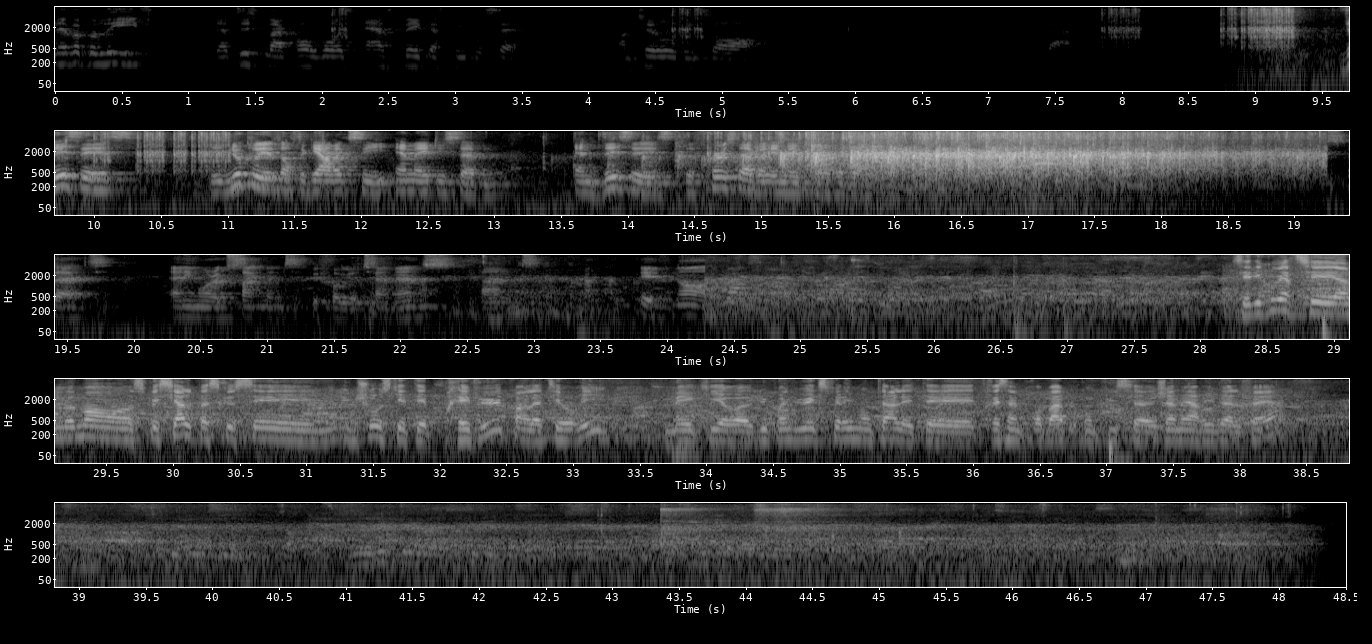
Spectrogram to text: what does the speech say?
never believed that this black hole was as big as people said until we saw that. This is the nucleus of the galaxy M87, and this is the first ever image of a black hole. Expect any more excitement before your term ends, and Ces découvertes, c'est un moment spécial parce que c'est une chose qui était prévue par la théorie, mais qui, euh, du point de vue expérimental, était très improbable qu'on puisse jamais arriver à le faire.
